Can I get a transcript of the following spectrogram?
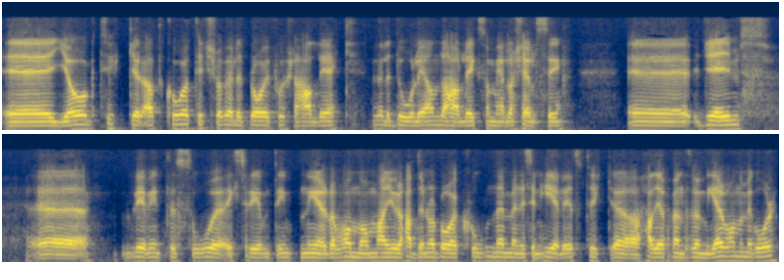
Eh, jag tycker att Kovacic var väldigt bra i första halvlek. Väldigt dålig i andra halvlek som hela Chelsea. Eh, James eh, blev inte så extremt imponerad av honom. Han hade några bra aktioner men i sin helhet tyckte jag, hade jag förväntat mig mer av honom igår.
